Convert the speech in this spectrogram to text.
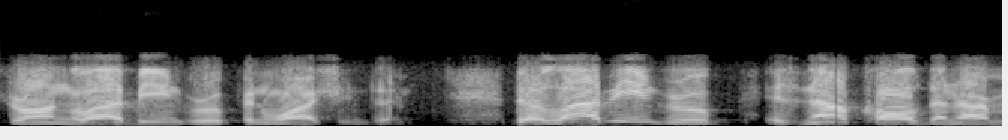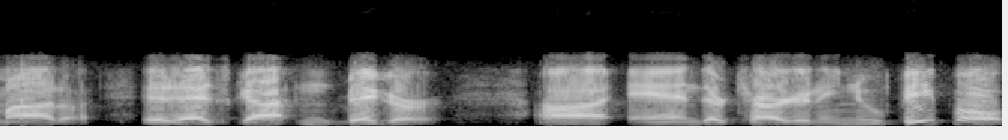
strong lobbying group in Washington. Their lobbying group is now called an armada. It has gotten bigger, uh, and they're targeting new people.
